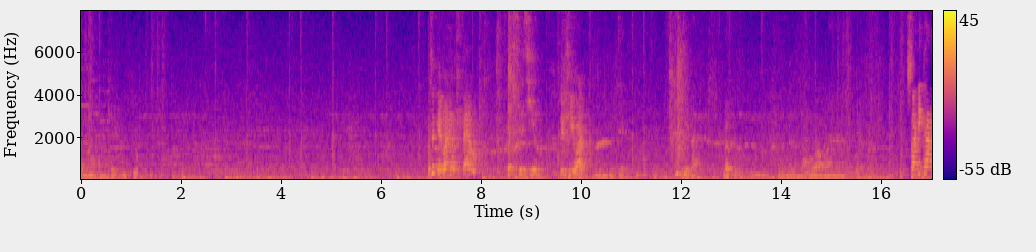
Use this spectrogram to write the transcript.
ผมเป็นหมอฝังเข็ม รู้สึกไงบ้างแต้มชิวชิวชิวๆวะๆอืมไม่เจ็บไม่ค่อยเจ็บไม่เจ็บอะเลิศเลยหมอมือเรามากสวัสดีค่ะ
